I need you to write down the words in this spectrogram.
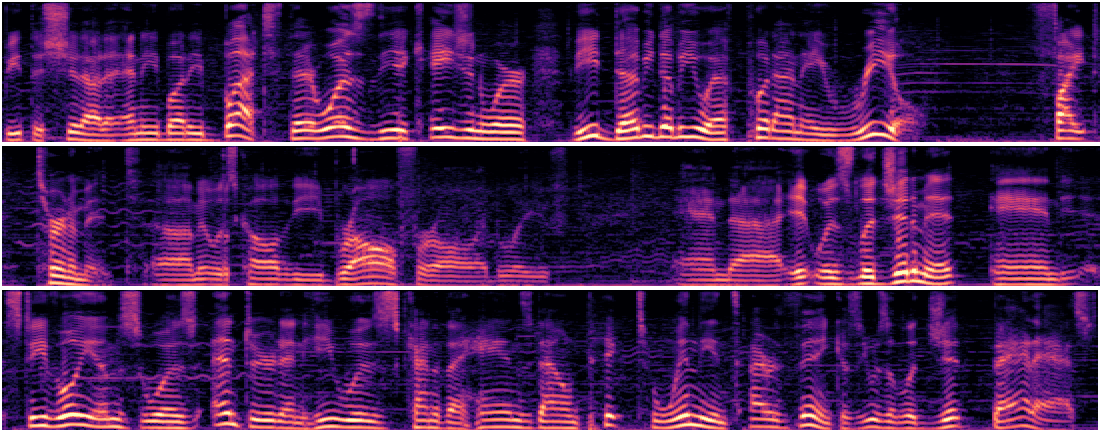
beat the shit out of anybody. But there was the occasion where the WWF put on a real fight tournament. Um, it was called the Brawl for All, I believe and uh, it was legitimate. And Steve Williams was entered, and he was kind of the hands down pick to win the entire thing because he was a legit badass.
